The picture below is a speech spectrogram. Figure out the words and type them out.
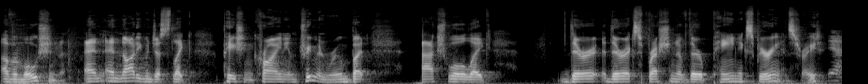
of emotion and and not even just like patient crying in the treatment room but actual like their their expression of their pain experience right yeah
